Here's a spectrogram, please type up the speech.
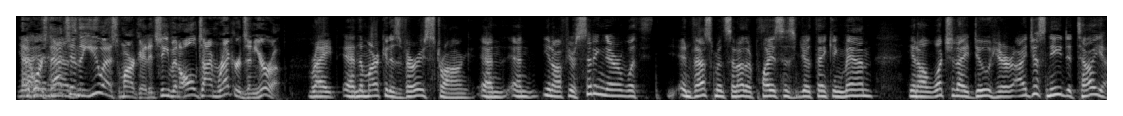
Yeah, and of course, that's has, in the U.S. market. It's even all-time records in Europe. Right, and the market is very strong. And and you know, if you're sitting there with investments in other places and you're thinking, man, you know, what should I do here? I just need to tell you.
